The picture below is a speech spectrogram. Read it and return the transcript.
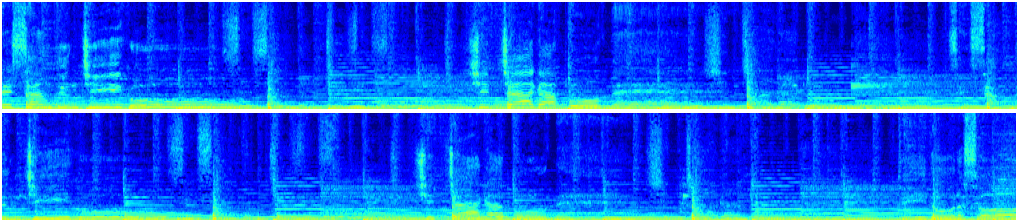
세상 등지고 십자가 보내 세상 등지고 십자가 보내 뒤돌아서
